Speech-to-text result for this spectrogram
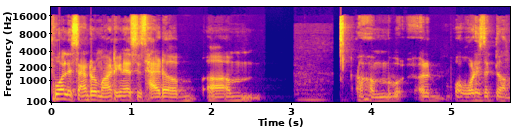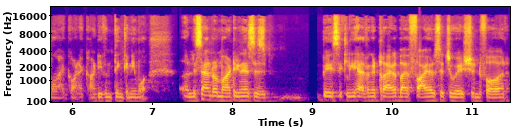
Poor Lisandro Martinez has had a um, um, what is the term? Oh my god, I can't even think anymore. Uh, Martinez is basically having a trial by fire situation for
